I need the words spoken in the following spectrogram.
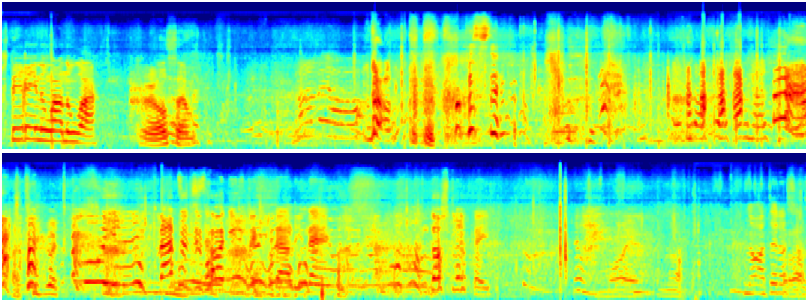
Čtyři nula nula. Jo, jsem. Máme ho. het jsem. Moje. 26 hodin jsme chytali, ne. Do čtvrtej. Moje. No. a?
